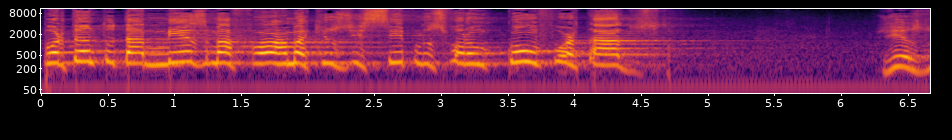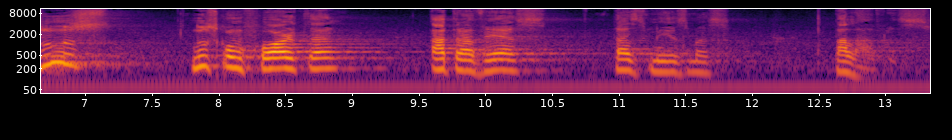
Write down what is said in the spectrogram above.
Portanto, da mesma forma que os discípulos foram confortados, Jesus nos conforta através das mesmas palavras.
